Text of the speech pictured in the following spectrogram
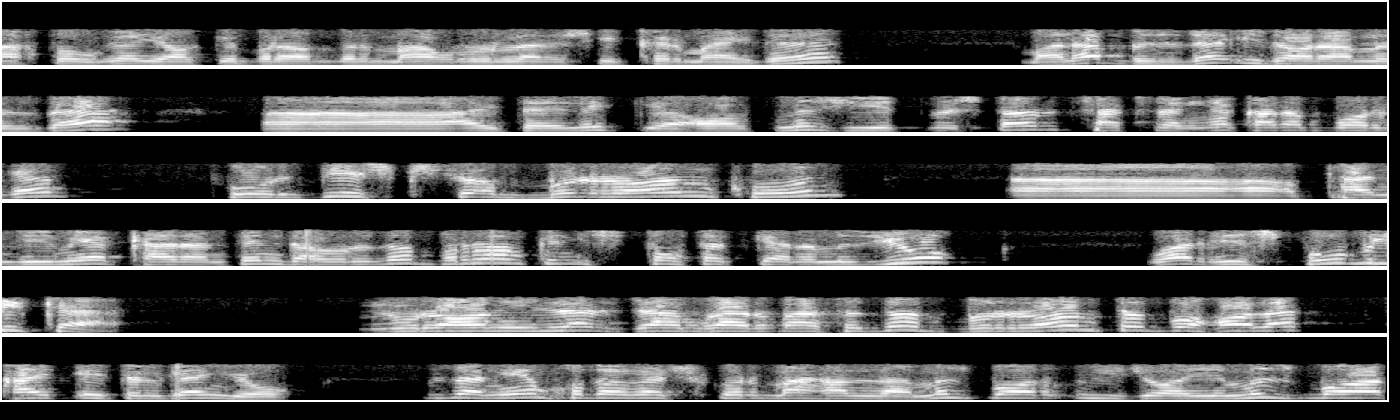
maqtovga yoki biron bir mag'rurlanishga kirmaydi. Mana bizda idoramizda aytaylik oltmish yetmishdan saksonga qarab borgan to'rt besh kishi biron kun pandemiya karantin davrida biron kun ish to'xtatganimiz yo'q. Va respublika nuroniylar jamg'armasida bironta bu holat qayd etilgan yo'q. Bizani ham xudoga shukur mahallamiz bor uy joyimiz bor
